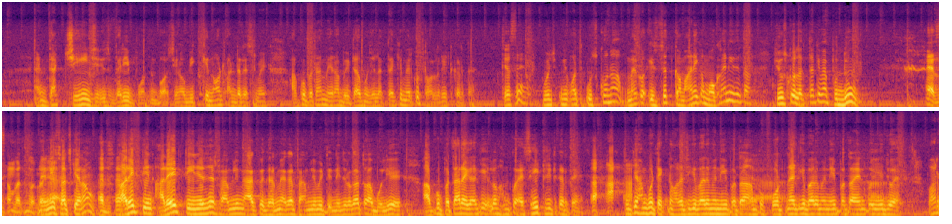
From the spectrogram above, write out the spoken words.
And that change is very important boss you know we can not underestimate आपको पता है मेरा बेटा मुझे लगता है कि मेरे को टॉलरेट करता है। कैसे? मुझे मत- उसको ना मेरे को इज़्ज़त कमाने का मौका नहीं देता कि उसको लगता है कि मैं फुद्दू हूँ। ऐसा मत बोलो नहीं नहीं सच कह रहा हूँ। अच्छा। हर एक टीन हर एक टीनेजर फैमिली में आपके घर में अगर फैमिली में टीनेजर होगा तो आप बोलिए आपको पता रहेगा कि ये लोग हमको ऐसे ही ट्रीट करते हैं। क्योंकि हमको टेक्नोलॉजी के बारे में नहीं पता हमको फोर्टनाइट के बारे में नहीं पता इनको ये जो है। पर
